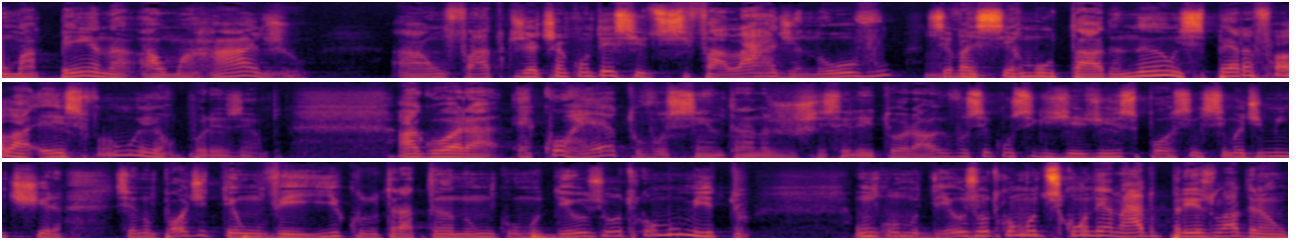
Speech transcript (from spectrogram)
uma pena a uma rádio, a um fato que já tinha acontecido. Se falar de novo, você vai ser multado. Não, espera falar. Esse foi um erro, por exemplo. Agora, é correto você entrar na justiça eleitoral e você conseguir direito de resposta em cima de mentira. Você não pode ter um veículo tratando um como Deus e outro como mito. Um como Deus e outro como descondenado, preso, ladrão.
